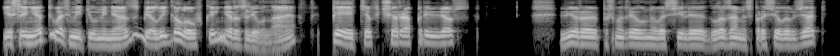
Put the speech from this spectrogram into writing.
Если нет, возьмите у меня с белой головкой, неразливная. Петя вчера привез. Вера посмотрела на Василия, глазами спросила взять.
